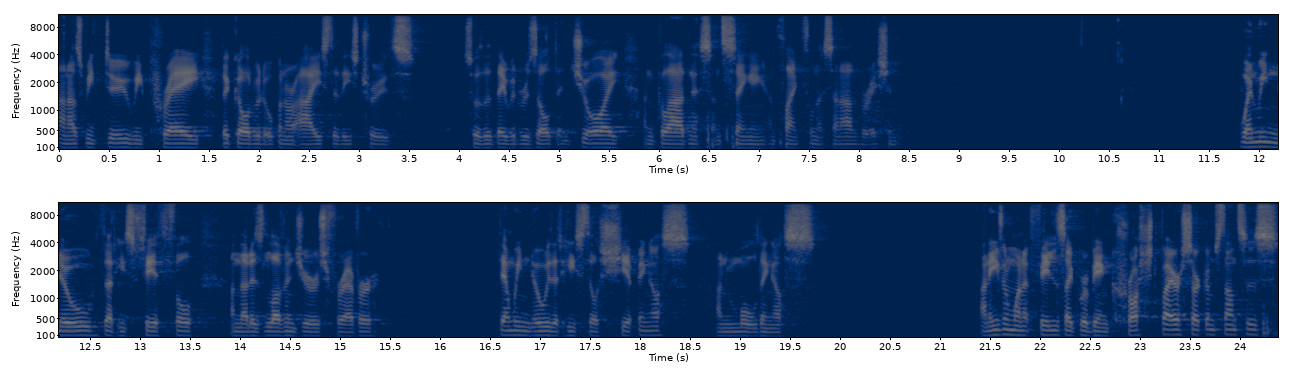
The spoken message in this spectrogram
And as we do, we pray that God would open our eyes to these truths so that they would result in joy and gladness and singing and thankfulness and adoration. When we know that He's faithful and that His love endures forever, then we know that He's still shaping us and molding us. And even when it feels like we're being crushed by our circumstances,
